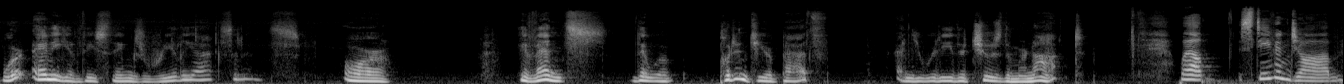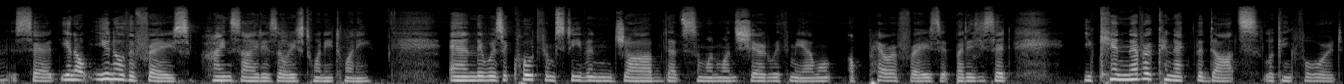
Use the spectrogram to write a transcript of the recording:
were any of these things really accidents? Or events that were put into your path and you would either choose them or not? Well, Stephen Job said, you know, you know the phrase, hindsight is always 2020. And there was a quote from Stephen Job that someone once shared with me. I won't, I'll paraphrase it, but he said, you can never connect the dots looking forward,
